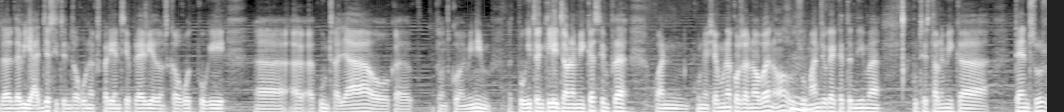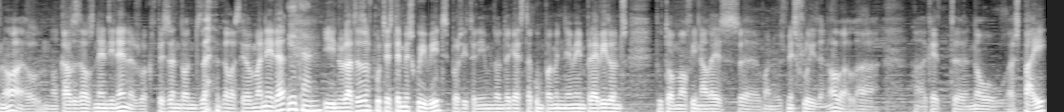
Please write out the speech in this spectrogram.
de, de viatge, si tens alguna experiència prèvia, doncs, que algú et pugui eh, aconsellar o que doncs com a mínim et pugui tranquil·litzar una mica sempre quan coneixem una cosa nova no? els mm. humans jo crec que tendim a potser estar una mica tensos, no? en el cas dels nens i nenes ho expressen doncs, de, de la seva manera I, tant. i nosaltres doncs, potser estem més cohibits però si tenim doncs, aquest acompanyament previ doncs tothom al final és, eh, bueno, és més fluida no? la, la, aquest eh, nou espai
